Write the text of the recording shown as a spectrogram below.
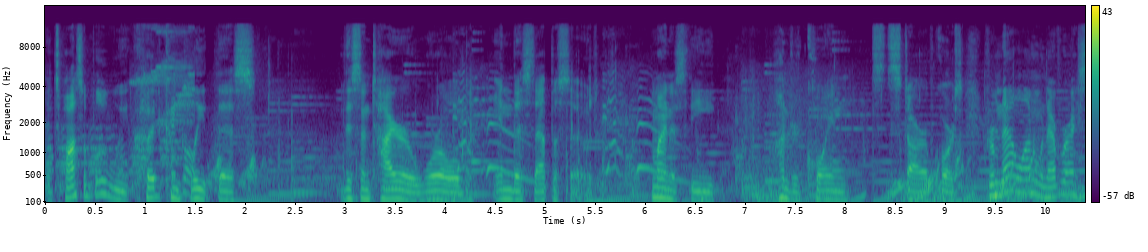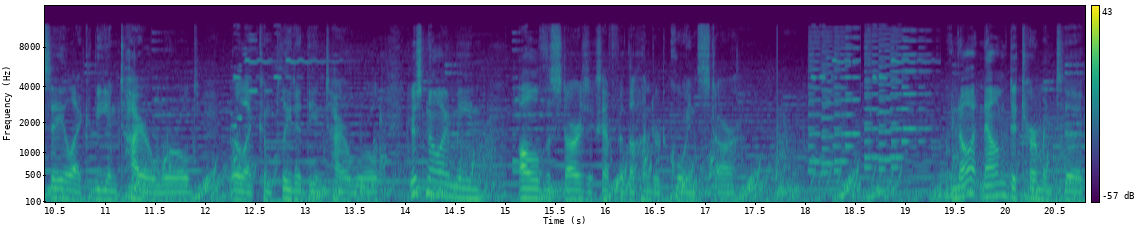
it's possible we could complete this this entire world in this episode. Minus the 100 coin star, of course. From now on, whenever I say, like, the entire world, or, like, completed the entire world, just know I mean all of the stars except for the 100 coin star. You know what? Now I'm determined to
